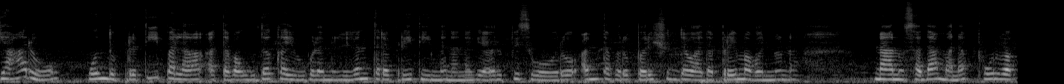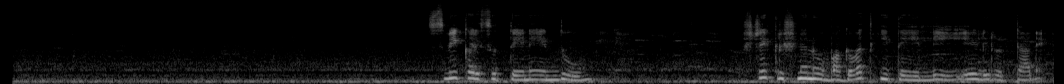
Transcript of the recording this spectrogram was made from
ಯಾರು ಒಂದು ಪ್ರತಿಫಲ ಅಥವಾ ಉದಕ ಇವುಗಳನ್ನು ನಿರಂತರ ಪ್ರೀತಿಯಿಂದ ನನಗೆ ಅರ್ಪಿಸುವವರು ಅಂಥವರು ಪರಿಶುದ್ಧವಾದ ಪ್ರೇಮವನ್ನು ನಾನು ಸದಾ ಮನಪೂರ್ವಕ ಸ್ವೀಕರಿಸುತ್ತೇನೆ ಎಂದು ಶ್ರೀಕೃಷ್ಣನು ಭಗವದ್ಗೀತೆಯಲ್ಲಿ ಹೇಳಿರುತ್ತಾನೆ.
